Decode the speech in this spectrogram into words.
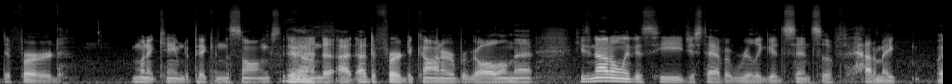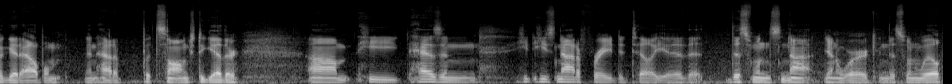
deferred when it came to picking the songs, Yeah. and uh, I, I deferred to Connor Bergall on that. He's not only does he just have a really good sense of how to make a good album and how to put songs together, um, he has an he, he's not afraid to tell you that this one's not gonna work and this one will,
